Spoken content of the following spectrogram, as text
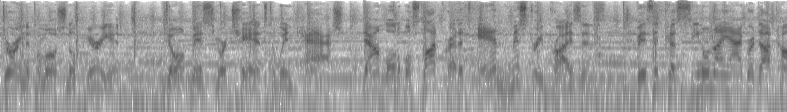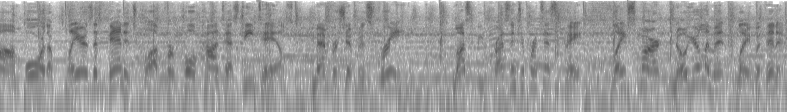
during the promotional period. Don't miss your chance to win cash, downloadable slot credits, and mystery prizes. Visit CasinoNiagara.com or the Players Advantage Club for full contest details. Membership is free. Must be present to participate. Play smart, know your limit, play within it.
